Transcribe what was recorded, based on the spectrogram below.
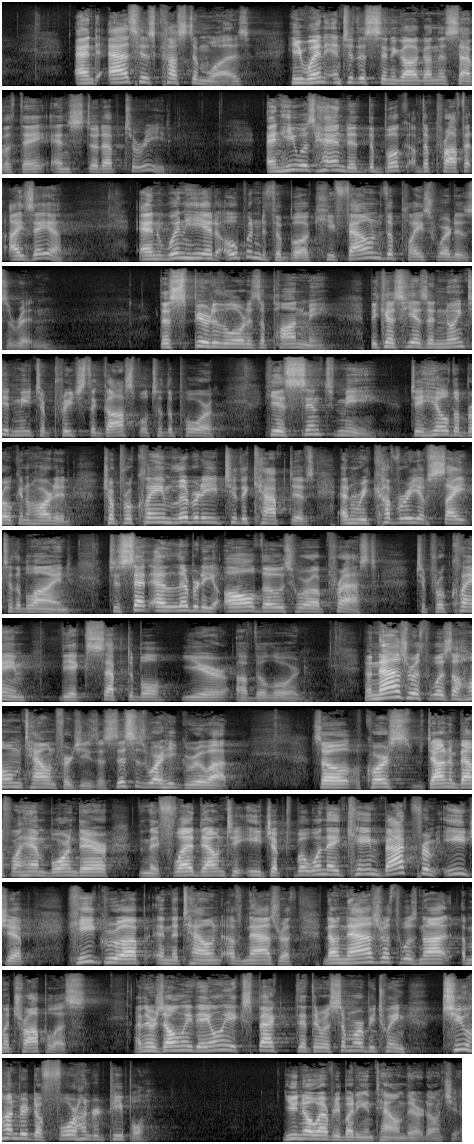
And as his custom was, he went into the synagogue on the Sabbath day and stood up to read. And he was handed the book of the prophet Isaiah. And when he had opened the book, he found the place where it is written The Spirit of the Lord is upon me, because he has anointed me to preach the gospel to the poor. He has sent me to heal the brokenhearted, to proclaim liberty to the captives and recovery of sight to the blind, to set at liberty all those who are oppressed, to proclaim the acceptable year of the Lord. Now, Nazareth was the hometown for Jesus. This is where he grew up. So, of course, down in Bethlehem, born there, then they fled down to Egypt. But when they came back from Egypt, he grew up in the town of Nazareth. Now, Nazareth was not a metropolis. And there's only, they only expect that there was somewhere between 200 to 400 people. You know everybody in town there, don't you?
